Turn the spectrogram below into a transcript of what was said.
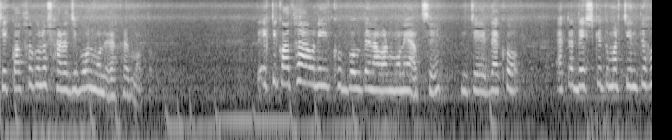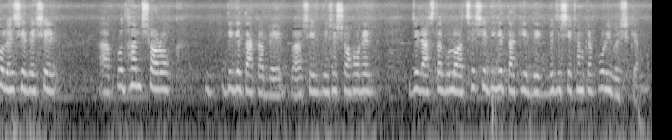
যে কথাগুলো সারা জীবন মনে রাখার মতো। একটি কথা উনি খুব বলতেন, আমার মনে আছে, যে দেখো, একটা দেশকে তোমার চিনতে হলে সে দেশে প্রধান সড়ক দিকে তাকাবে বা সেই দেশের শহরের যে রাস্তাগুলো আছে সেদিকে তাকিয়ে দেখবে যে সেখানকার পরিবেশ কেমন।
